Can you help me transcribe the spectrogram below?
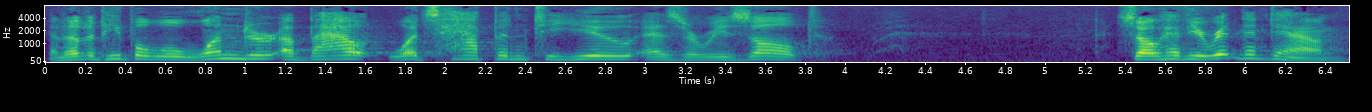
And other people will wonder about what's happened to you as a result. So, have you written it down?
